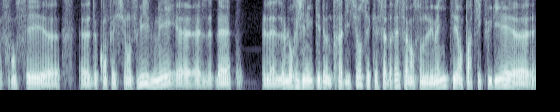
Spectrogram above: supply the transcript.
français de confession juive, mais L'originalité notre tradition, c'est qu'elle s'adresse à l'ensemble de l'humanité, en particulier euh,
